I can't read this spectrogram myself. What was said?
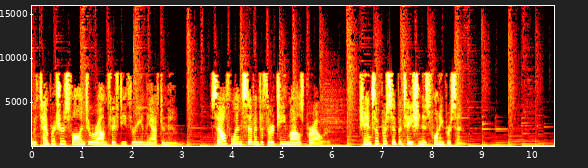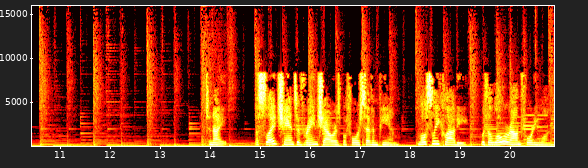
with temperatures falling to around 53 in the afternoon. South wind 7 to 13 miles per hour. Chance of precipitation is 20%. Tonight, a slight chance of rain showers before 7 p.m. Mostly cloudy, with a low around 41.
